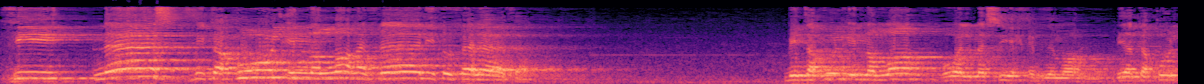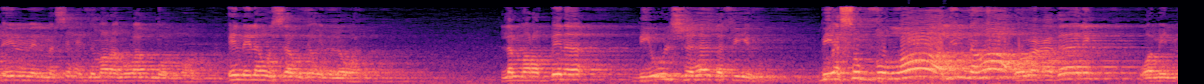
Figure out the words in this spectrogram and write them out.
في ناس بتقول إن الله ثالث ثلاثة. بتقول إن الله هو المسيح ابن مريم. بتقول إن المسيح ابن مريم هو ابن الله. إن له الزوجة وإن له ولد. لما ربنا بيقول شهادة فيهم بيسب الله للنهار. ومع ذلك ومن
